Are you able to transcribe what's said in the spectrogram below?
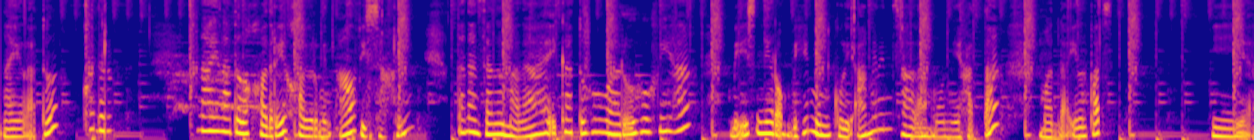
Lailatul Qadar Lailatul Qadri khair min alfi sahrin tanazzalul malaikatuhu waruhu fiha. Biizni rabbihim min kulli amrin salamun hatta madlail fats. Iya.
